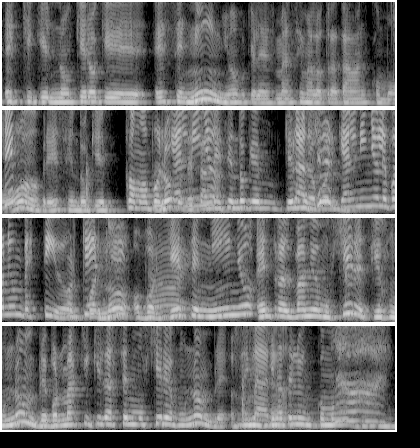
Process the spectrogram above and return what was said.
es que, que no quiero que ese niño, porque les, más encima lo trataban como Sí, hombre, siendo que, Como porque loco, al te están niño- diciendo que, que es Claro, mujer. porque al niño le pone un vestido. ¿Por qué? Por- No, o porque Ay. ese niño entra al baño de mujeres si es un hombre, por más que quiera ser mujer es un hombre. O sea, Claro. imagínate lo incómodo Ay,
